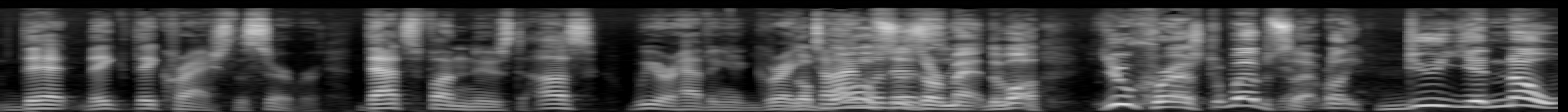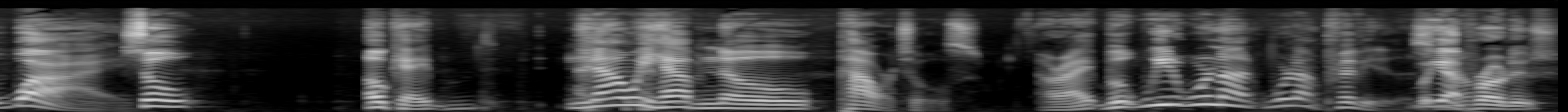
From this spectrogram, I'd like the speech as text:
that they they crash the server. That's fun news to us. We are having a great the time with bosses are mad. The boss, you crashed the website. We're like, do you know why? So, okay, now we have no power tools. All right, but we we're not we're not privy to this. We got know? produce.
